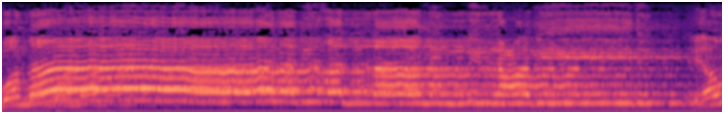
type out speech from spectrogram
وما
